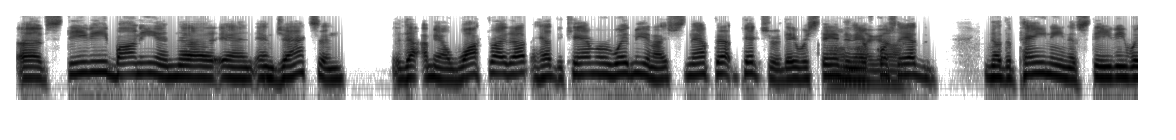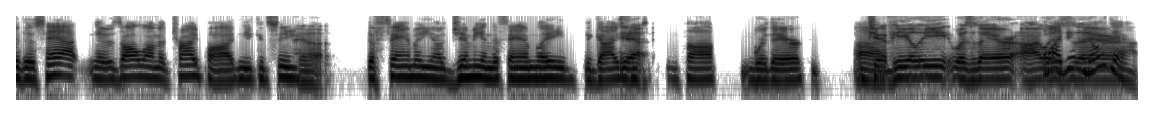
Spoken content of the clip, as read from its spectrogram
of Stevie, Bonnie, and uh, and and Jackson. That I mean, I walked right up, had the camera with me, and I snapped that picture. They were standing there. Of course, they God. had, you know, the painting of Stevie with his hat, and it was all on a tripod, and you could see Yeah. the family. You know, Jimmie and the family, the guys Yeah. from top were there. Jeff Um, Healy was there. I oh, was I didn't there. know that.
